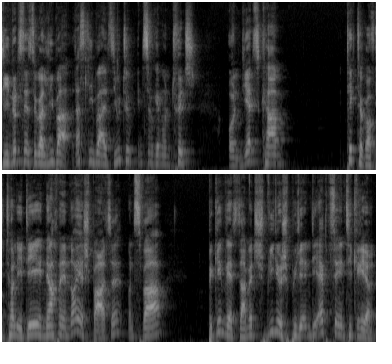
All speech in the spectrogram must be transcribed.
die nutzen jetzt sogar lieber das lieber als YouTube, Instagram und Twitch. Und jetzt kam TikTok auf die tolle Idee, nach eine neue Sparte. Und zwar beginnen wir jetzt damit, Videospiele in die App zu integrieren.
